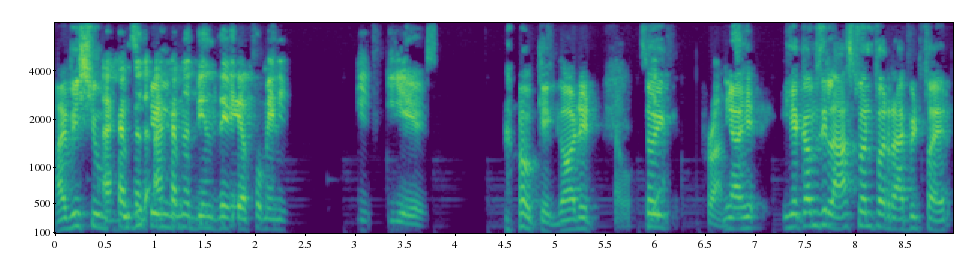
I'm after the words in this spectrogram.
I wish you. I have, not, I have not been there for many years. Okay, got it. So, So, yeah, France. yeah, here, here comes the last one for rapid fire.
